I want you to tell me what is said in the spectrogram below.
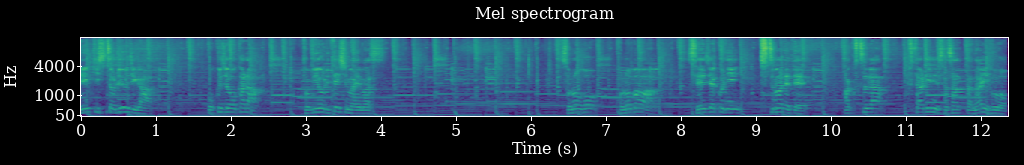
栄吉と龍二が屋上から飛び降りてしまいます。その後この場は静寂に包まれて阿久津が2人に刺さったナイフを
